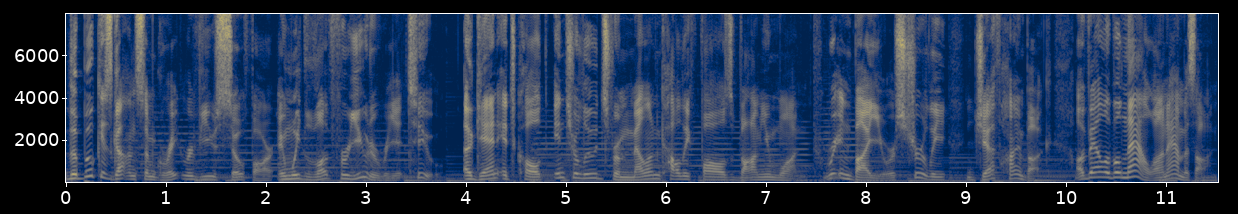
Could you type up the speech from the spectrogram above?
The book has gotten some great reviews so far, and we'd love for you to read it too. Again, it's called Interludes from Melancholy Falls Volume 1, written by yours truly, Jeff Heimbach, available now on Amazon.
